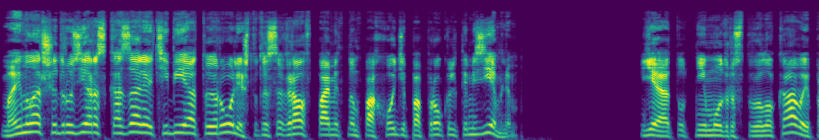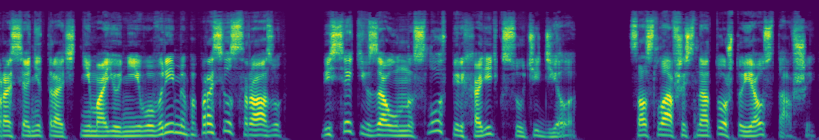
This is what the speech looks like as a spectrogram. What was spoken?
Мои младшие друзья рассказали о тебе и о той роли, что ты сыграл в памятном походе по проклятым землям. Я тут не мудрствую лукавый, прося не тратить ни мое, ни его время, попросил сразу, без всяких заумных слов, переходить к сути дела. Сославшись на то, что я уставший,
